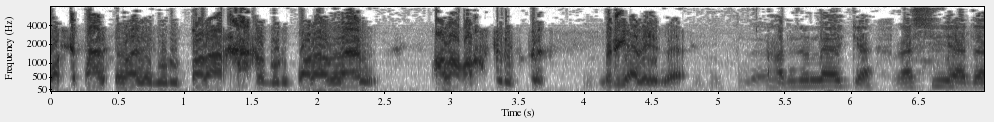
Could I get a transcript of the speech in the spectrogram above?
boshqa tansimalli gruppalar har xil gruppalar bilan aloqa qilib turibmiz birgalikda. Hamidulla aka rossiyada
